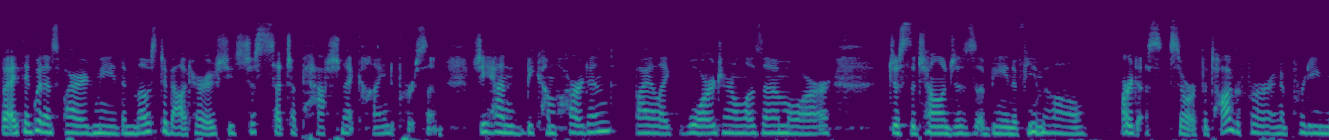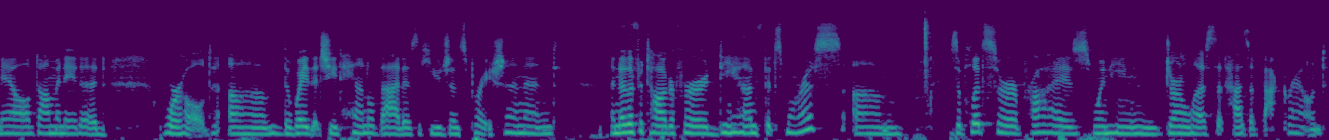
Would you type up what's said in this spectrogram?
But i think what inspired me the most about her is she's just such a passionate kind person. She hadn't become hardened by like war journalism or just the challenges of being a female artist or a photographer in a pretty male dominated world. Um, the way that she'd handled that is a huge inspiration. And another photographer, Deanne Fitzmaurice, um, is a Pulitzer Prize winning journalist that has a background.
